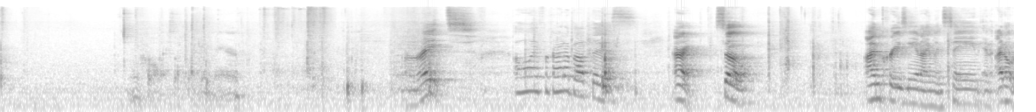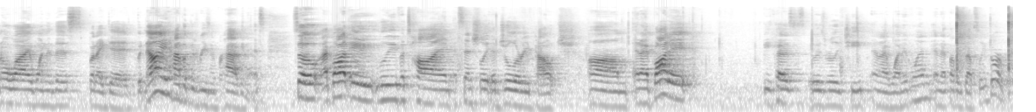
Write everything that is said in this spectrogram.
Let me put all my stuff back in there. All right. Oh, I forgot about this. All right, so I'm crazy and I'm insane and I don't know why I wanted this, but I did. But now I have a good reason for having this. So I bought a Louis Vuitton, essentially a jewelry pouch. Um, and I bought it because it was really cheap and I wanted one and I thought it was absolutely adorable.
